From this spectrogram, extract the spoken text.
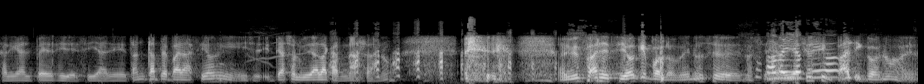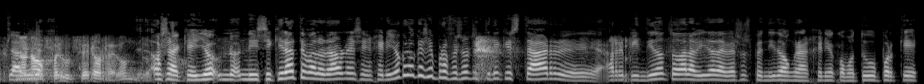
salía el pez y decía de tanta preparación y, y te has olvidado la carnaza, ¿no? A mí me pareció que por lo menos, eh, no sé, Hombre, había yo sido creo... simpático, ¿no? Claro, no, fue un cero redondo. O sea, que yo no, ni siquiera te valoraron ese ingenio. Yo creo que ese profesor tiene que estar eh, arrepintiendo toda la vida de haber suspendido a un gran genio como tú, porque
